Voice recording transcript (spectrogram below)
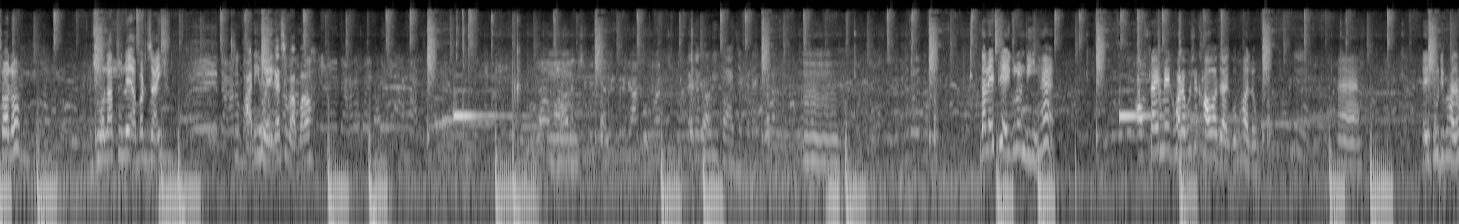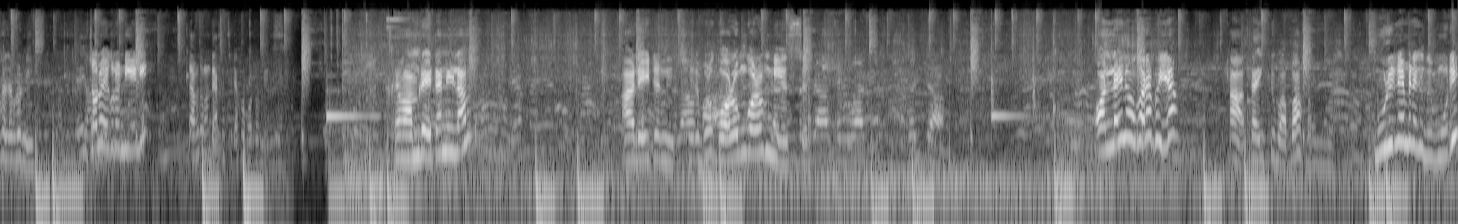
चलो। झोला तुले अब जाई। भारी हो बाबा। হুম, এটা বড়ি পাওয়া যাবে না। হুম। দাঁড়া একটু এগুলো নিই হ্যাঁ অফ টাইমে ঘরে বসে খাওয়া যায় খুব ভালো হ্যাঁ এই ছুটি ভাজা ভাজাগুলো নিই চলো এগুলো নিয়ে নিই তারপর তোমার দেখাচ্ছি দেখো কত mix। তো আমরা এটা নিলাম আর এইটা নিচ্ছি এটা পুরো গরম গরম নিয়ে এসছে অনলাইন হোক না भैया हाँ थैंक यू बाबा मुड़ी नहीं मिलेगी मुड़ी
